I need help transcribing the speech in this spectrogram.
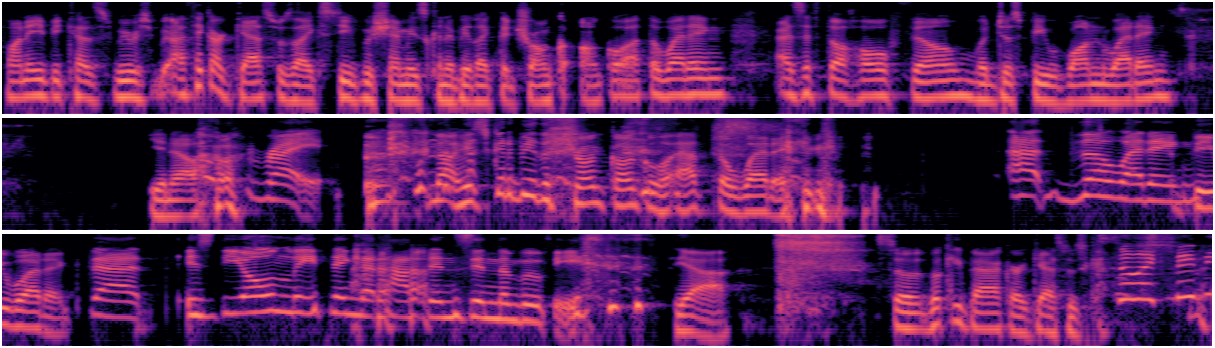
funny because we were. I think our guess was like Steve Buscemi is going to be like the drunk uncle at the wedding, as if the whole film would just be one wedding. You know, Right. no, he's going to be the drunk uncle at the wedding, At the wedding. the wedding. that is the only thing that happens in the movie. Yeah. So looking back, our guess was kind like maybe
